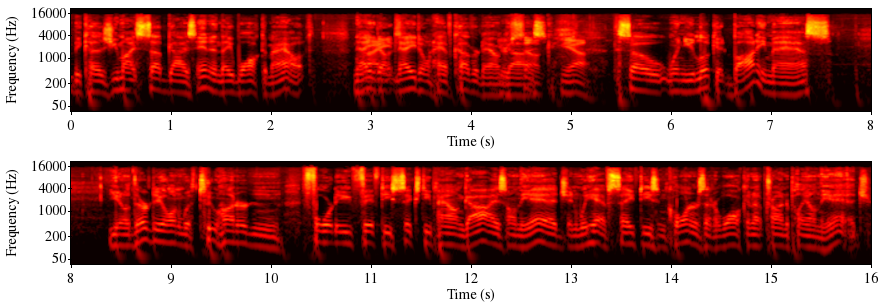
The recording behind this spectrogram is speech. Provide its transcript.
because you might sub guys in and they walk them out. Now you don't. Now you don't have cover down You're guys. sunk. Yeah. So when you look at body mass, you know, they're dealing with 240, 50, 60 pound guys on the edge, and we have safeties and corners that are walking up trying to play on the edge.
